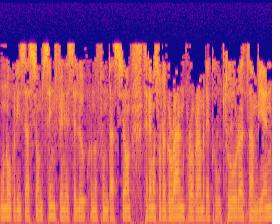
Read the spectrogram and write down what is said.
una organización sin fines de lucro, una fundación, tenemos un gran programa de cultura también,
